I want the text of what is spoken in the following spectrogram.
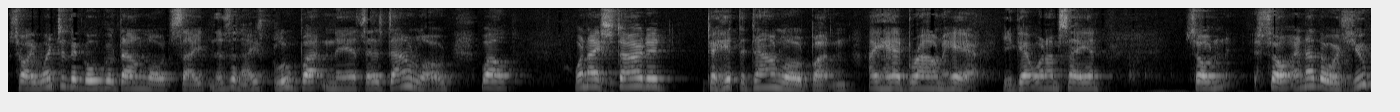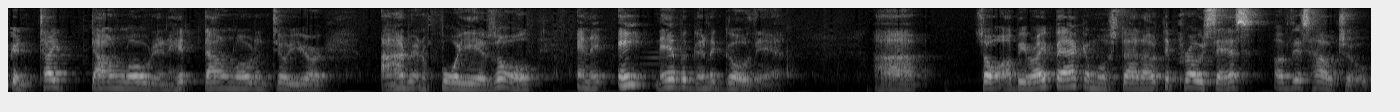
so I went to the Google download site and there's a nice blue button there. It says download. Well, when I started to hit the download button, I had brown hair. You get what I'm saying? So, so in other words, you can type download and hit download until you're 104 years old, and it ain't never gonna go there. Uh, so I'll be right back and we'll start out the process of this how-to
